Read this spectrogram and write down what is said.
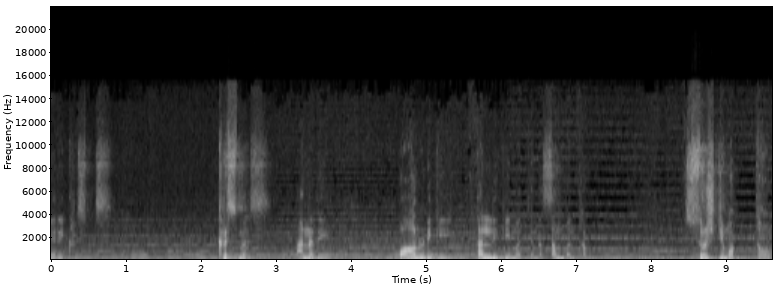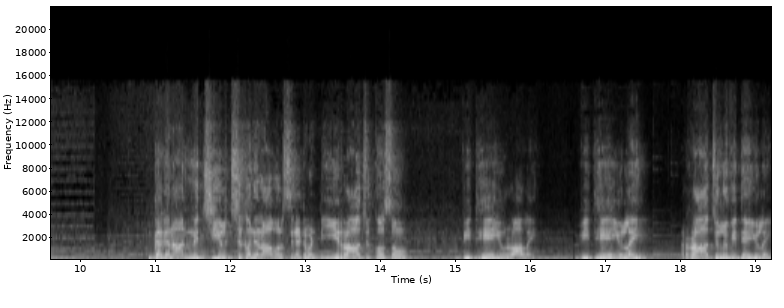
merry Christmas Christmas అన్నది బాలుడికి తల్లికి మధ్యన సంబంధం. సృష్టి మొత్తం గగనాన్ని చీల్చుకొని రావాల్సినటువంటి ఈ రాజు కోసం విధేయురాలై విధేయులై రాజులు విధేయులై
